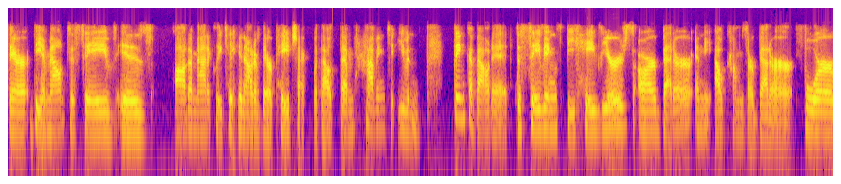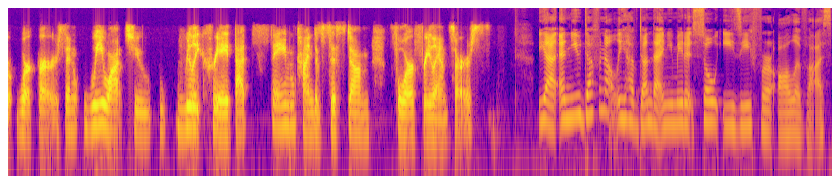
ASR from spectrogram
the amount to save is automatically taken out of their paycheck without them having to even think about it, the savings behaviors are better and the outcomes are better for workers. And we want to really create that same kind of system for freelancers. Yeah, and you definitely have done that and you made it so easy for all of us.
